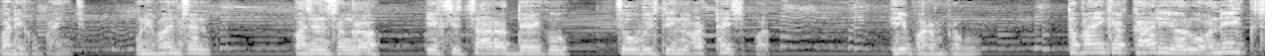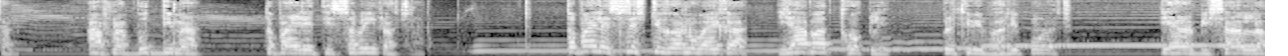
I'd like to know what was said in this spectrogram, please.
भनेको पाइन्छ। उनी भन्छन् भजन सङ्ग्रह एक सय चार अध्यायको चौबिसदेखि अठाइस पद। हे परम प्रभु तपाईँका कार्यहरू अनेक छन्। आफ्ना बुद्धिमा तपाईँले ती सबै रचना तपाईँले सृष्टि गर्नुभएका यावत थोकले पृथ्वी पूर्ण छ। त्यहाँ विशाल र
